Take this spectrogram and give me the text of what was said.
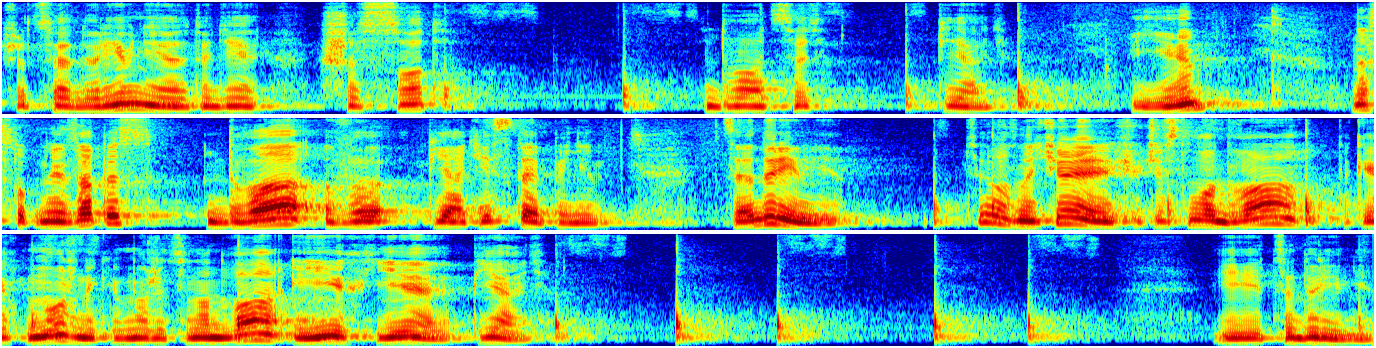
що це дорівнює тоді 625. Є. Наступний запис 2 в п'ятій степені. Це дорівнює. Це означає, що число 2 таких множників множиться на 2 і їх є 5. І це дорівнює.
